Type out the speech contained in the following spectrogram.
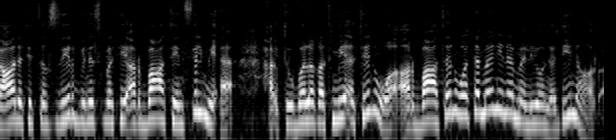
إعادة التصدير بنسبة 4% حيث بلغت 184 مليون دينار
